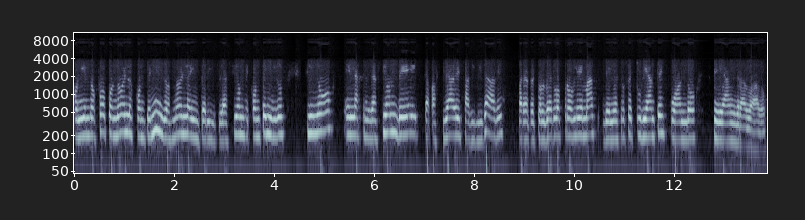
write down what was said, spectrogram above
poniendo foco no en los contenidos, no en la hiperinflación de contenidos, sino en la generación de capacidades, habilidades para resolver los problemas de nuestros estudiantes cuando se han graduado.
